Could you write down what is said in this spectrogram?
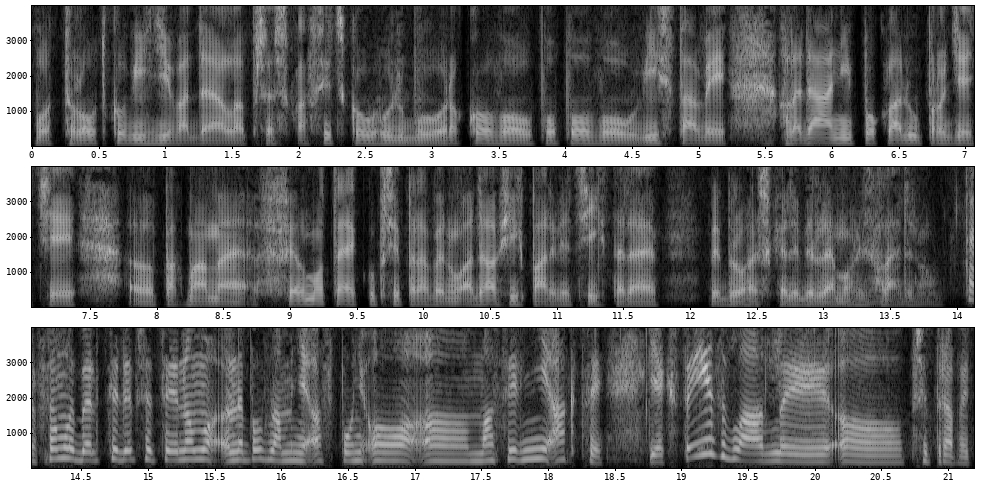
od loutkových divadel přes klasickou hudbu, rokovou, popovou, výstavy, hledání pokladů pro děti, eh, pak máme filmotéku připravenou a dalších pár věcí, které by bylo hezké, kdyby lidé mohli zhlédnout. Tak v tom Liberci jde přeci jenom, nebo za mě aspoň o uh, masivní akci. Jak jste ji zvládli uh, připravit?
